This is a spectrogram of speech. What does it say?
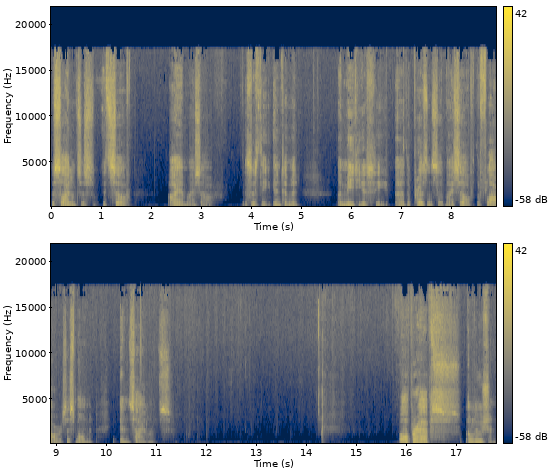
the silence is itself. I am myself. This is the intimate immediacy of the presence of myself. The flower is this moment in silence. All perhaps illusion.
